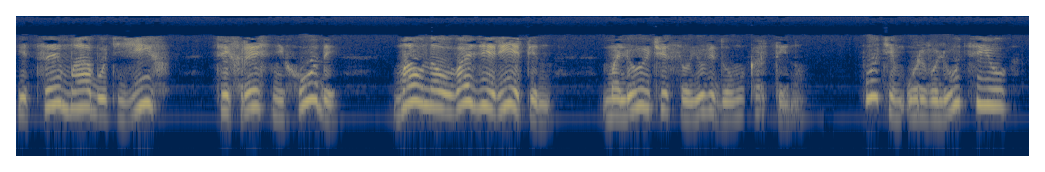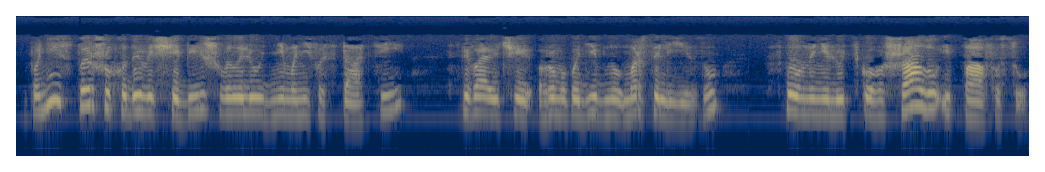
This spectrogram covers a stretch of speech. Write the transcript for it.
І це, мабуть, їх, ці хресні ходи, мав на увазі Рєпін, малюючи свою відому картину. Потім у революцію по ній спершу ходили ще більш велелюдні маніфестації, співаючи громоподібну Марсельєзу, сповнені людського шалу і пафосу,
